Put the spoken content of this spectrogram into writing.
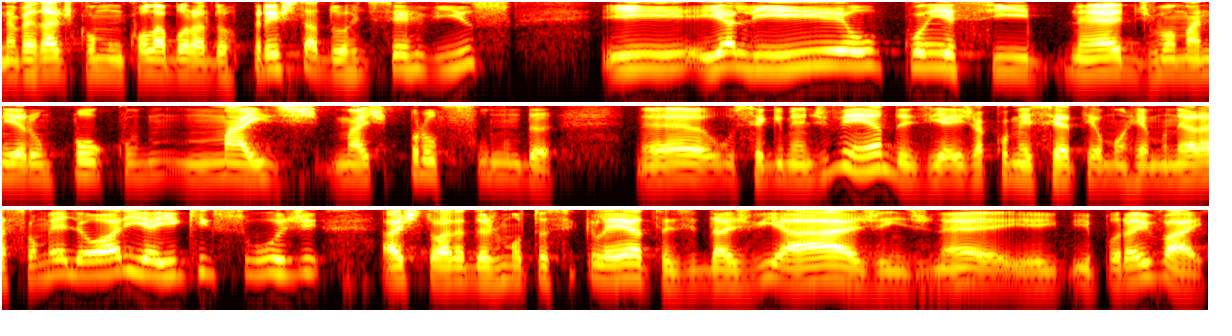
na verdade, como um colaborador prestador de serviço, e, e, ali eu conheci né, de uma maneira um pouco mais, mais profunda né, o segmento de vendas, e aí já comecei a ter uma remuneração melhor, e aí que surge a história das motocicletas e das viagens, né, e, e por aí vai.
